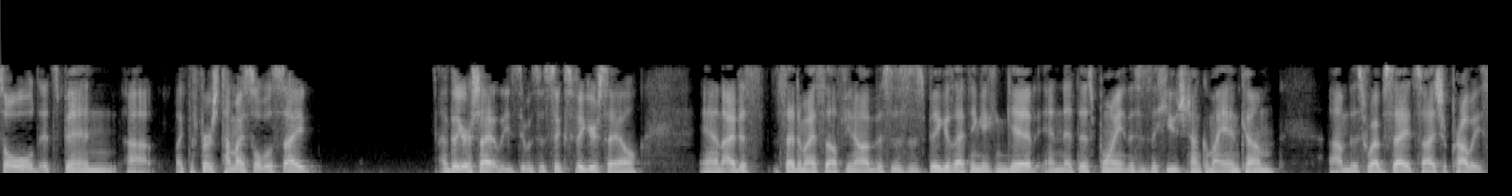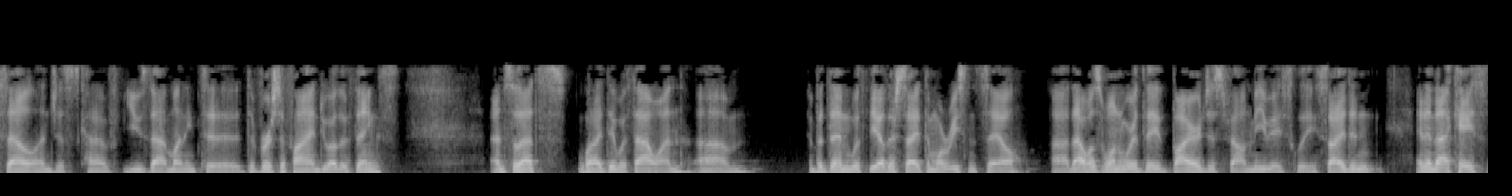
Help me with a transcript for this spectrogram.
sold, it's been uh, like the first time I sold a site, a bigger site at least. It was a six-figure sale, and I just said to myself, you know, this is as big as I think it can get, and at this point, this is a huge chunk of my income um, this website, so I should probably sell and just kind of use that money to diversify and do other things. And so that's what I did with that one. Um, but then with the other site, the more recent sale, uh, that was one where the buyer just found me basically. So I didn't, and in that case,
